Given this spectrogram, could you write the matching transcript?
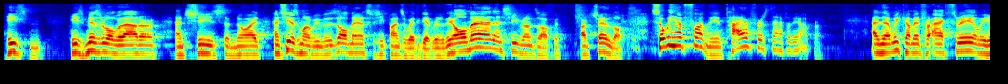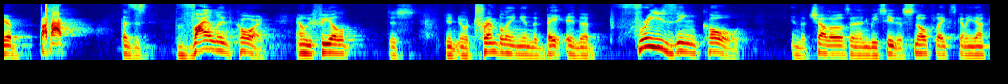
he's, he's miserable without her, and she's annoyed. And she doesn't want to be with his old man, so she finds a way to get rid of the old man, and she runs off with Marcello. So we have fun the entire first half of the opera. And then we come in for Act Three, and we hear, bap, there's this violent chord, and we feel this you know, trembling in the, ba- in the freezing cold in the cellos, and then we see the snowflakes coming down,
